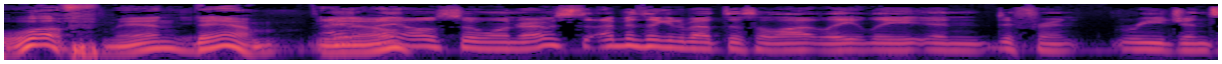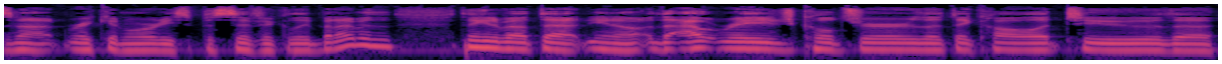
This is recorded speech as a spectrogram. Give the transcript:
woof, man, damn, you I, know. I also wonder. I was I've been thinking about this a lot lately in different regions, not Rick and Morty specifically, but I've been thinking about that. You know, the outrage culture that they call it to the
